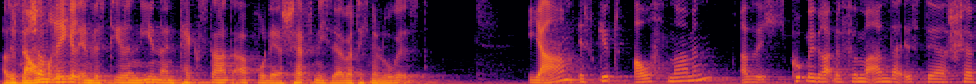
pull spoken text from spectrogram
Also Daumenregel, investiere nie in ein Tech-Startup, wo der Chef nicht selber Technologe ist? Ja, es gibt Ausnahmen. Also ich gucke mir gerade eine Firma an, da ist der Chef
